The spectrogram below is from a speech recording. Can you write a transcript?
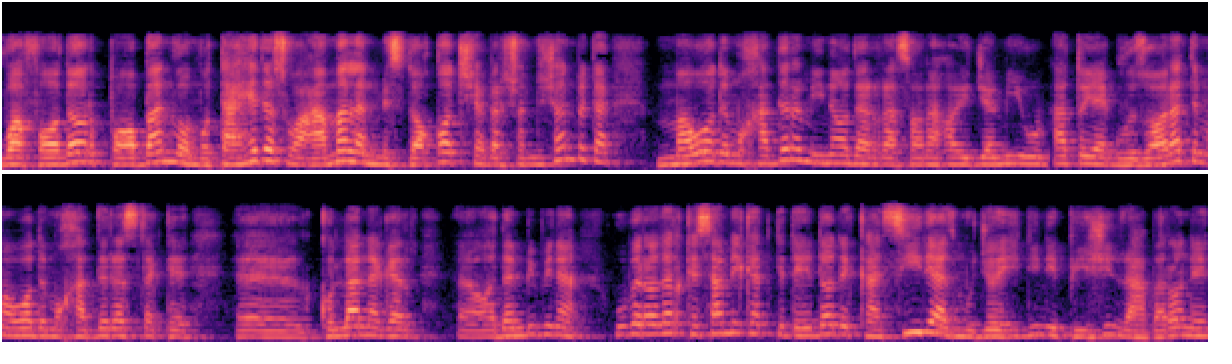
وفادار پابند و متحد است و عملا مصداقاتش برشان نشان بده. مواد مخدر هم اینا در رسانه های جمعی و حتی یک وزارت مواد مخدر است که کلا اگر آدم ببینه او برادر قسم می‌کرد که تعداد کثیری از مجاهدین پیشین رهبران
